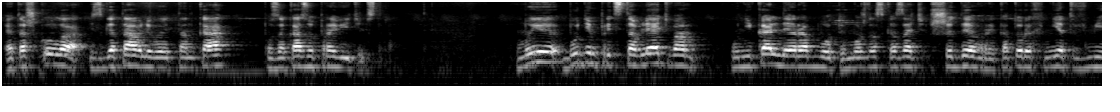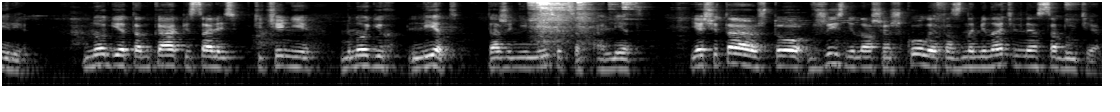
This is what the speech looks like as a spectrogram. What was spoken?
Эта школа изготавливает танка по заказу правительства. Мы будем представлять вам уникальные работы, можно сказать, шедевры, которых нет в мире. Многие танка писались в течение многих лет, даже не месяцев, а лет. Я считаю, что в жизни нашей школы это знаменательное событие.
